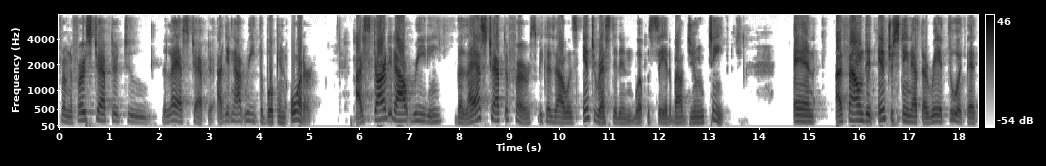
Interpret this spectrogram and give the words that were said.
from the first chapter to the last chapter. I did not read the book in order. I started out reading the last chapter first because I was interested in what was said about Juneteenth. And I found it interesting after I read through it that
